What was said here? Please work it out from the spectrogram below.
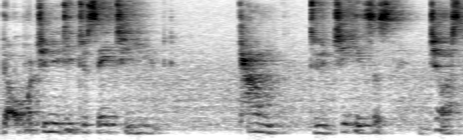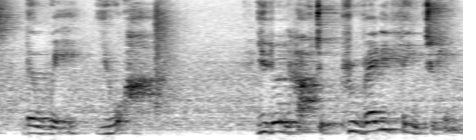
the opportunity to say to you, come to Jesus just the way you are. You don't have to prove anything to him.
